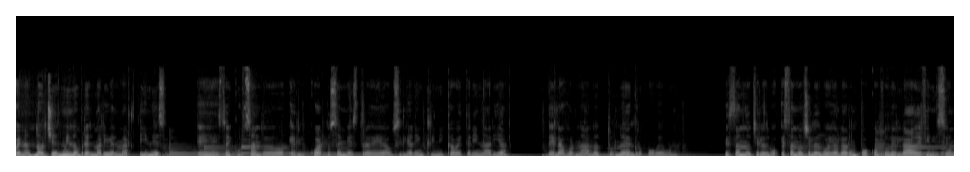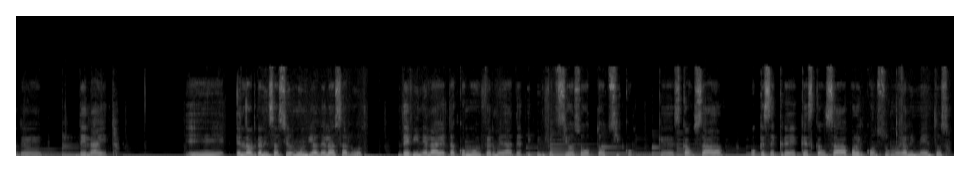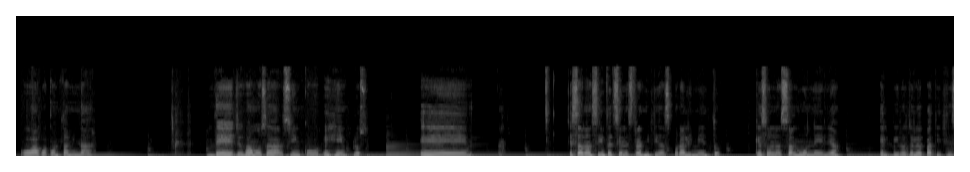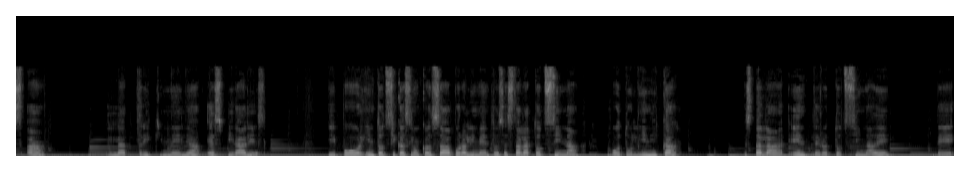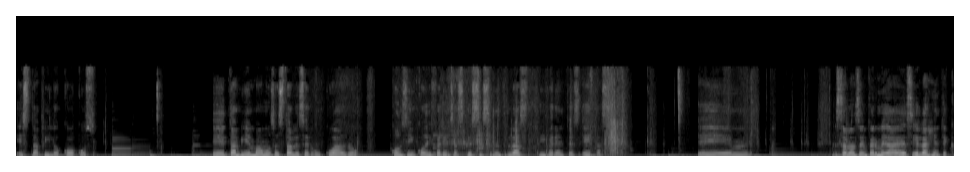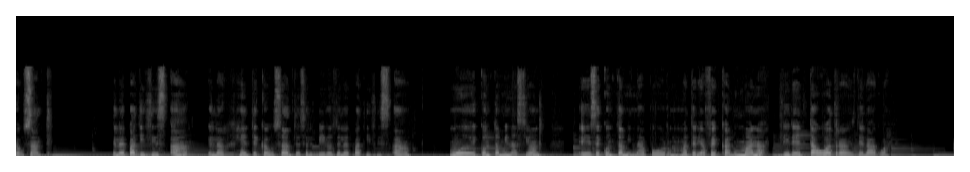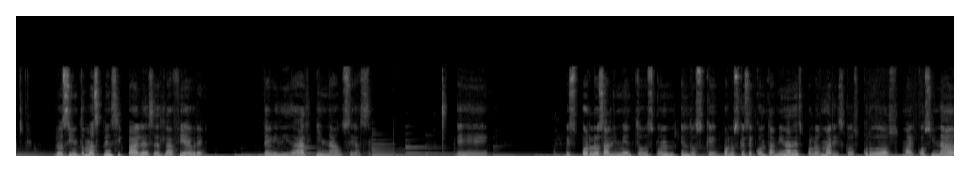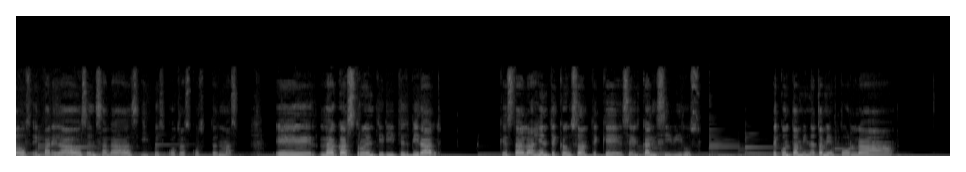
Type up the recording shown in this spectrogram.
Buenas noches, mi nombre es Maribel Martínez. Eh, estoy cursando el cuarto semestre de auxiliar en clínica veterinaria de la jornada nocturna del grupo B1. Esta noche les, esta noche les voy a hablar un poco sobre la definición de, la ETA. Eh, en la Organización Mundial de la Salud define la ETA como enfermedad de tipo infeccioso o tóxico que es causada o que se cree que es causada por el consumo de alimentos o agua contaminada. De ellos vamos a dar cinco ejemplos. Eh, están las infecciones transmitidas por alimento, que son la salmonella, el virus de la hepatitis A, la triquinella spiralis y por intoxicación causada por alimentos está la toxina botulínica, está la enterotoxina de, de. Eh, también vamos a establecer un cuadro con cinco diferencias que existen entre las diferentes etas. Eh, están las enfermedades y el agente causante. La hepatitis A, el agente causante es el virus de la hepatitis A. Modo de contaminación, eh, se contamina por materia fecal humana, directa o a través del agua. Los síntomas principales es la fiebre, debilidad y náuseas. Pues por los alimentos en los que, por los que se contaminan es por los mariscos crudos, mal cocinados, emparedados, ensaladas y pues otras cositas más. Eh, la gastroenteritis viral que está el agente causante que es el calicivirus. Se contamina también por la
